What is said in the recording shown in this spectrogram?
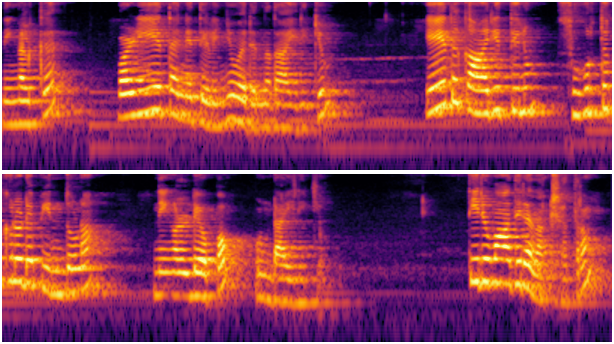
നിങ്ങൾക്ക് വഴിയെ തന്നെ തെളിഞ്ഞു വരുന്നതായിരിക്കും. ഏത് കാര്യത്തിലും സുഹൃത്തുക്കളുടെ പിന്തുണ നിങ്ങളുടെ ഒപ്പം ഉണ്ടായിരിക്കും. തിരുവാതിര നക്ഷത്രം.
